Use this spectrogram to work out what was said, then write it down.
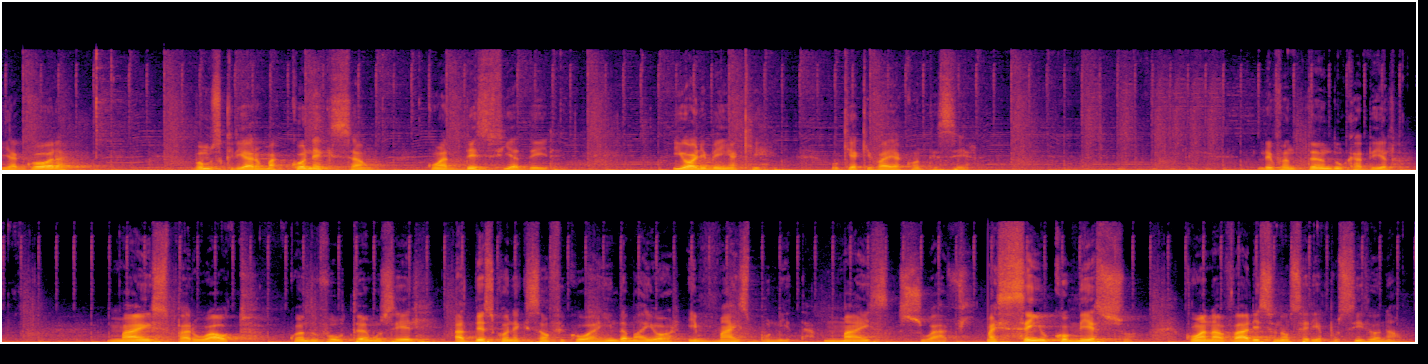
E agora vamos criar uma conexão com a desfiadeira. E olhe bem aqui o que é que vai acontecer. Levantando o cabelo mais para o alto, quando voltamos ele, a desconexão ficou ainda maior e mais bonita, mais suave. Mas sem o começo, com a navalha, isso não seria possível, não.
